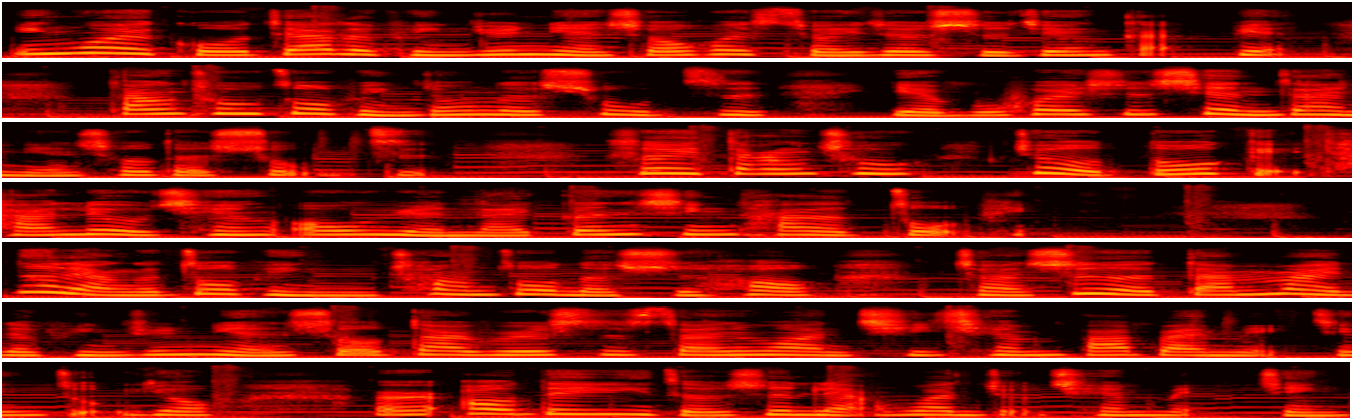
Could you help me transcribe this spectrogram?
因为国家的平均年收会随着时间改变，当初作品中的数字也不会是现在年收的数字，所以当初就有多给他六千欧元来更新他的作品。那两个作品创作的时候，展示了丹麦的平均年收大约是三万七千八百美金左右，而奥地利则是两万九千美金。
